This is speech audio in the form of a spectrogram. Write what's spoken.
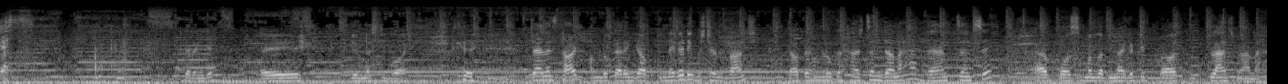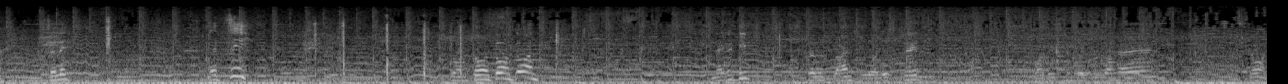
यस करेंगे। जिमनास्टिक बॉय चैलेंज थर्ड हम लोग करेंगे आप नेगेटिव स्टैंड ब्रांच जहाँ पे हम लोग को हैंडस्टैंड जाना है हैंडस्टैंड से बस मतलब नेगेटिव प्लांच में आना है। चले। लेट्स सी कौन कौन कौन कौन नेगेटिव चलो planche body straight body straight हो? चुका है कौन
